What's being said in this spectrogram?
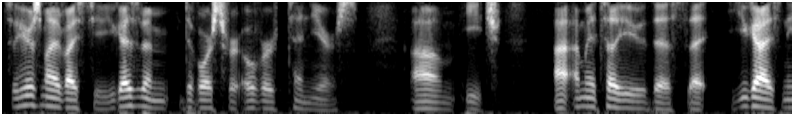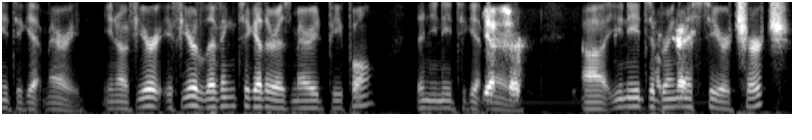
So here's my advice to you. You guys have been divorced for over 10 years um, each. I, I'm going to tell you this that you guys need to get married. You know, if you're if you're living together as married people, then you need to get yes, married. Sir. Uh, you need to bring okay. this to your church.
